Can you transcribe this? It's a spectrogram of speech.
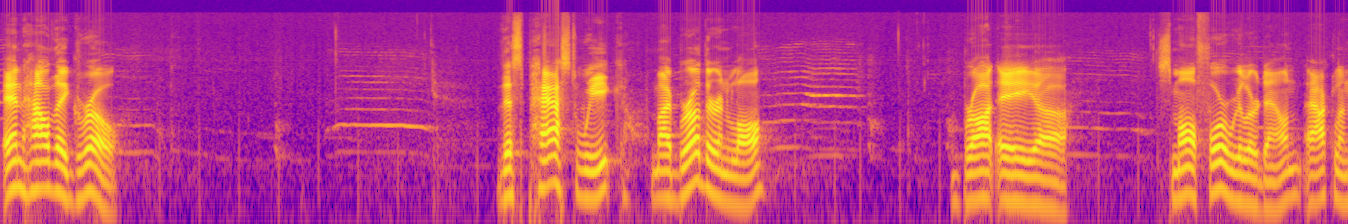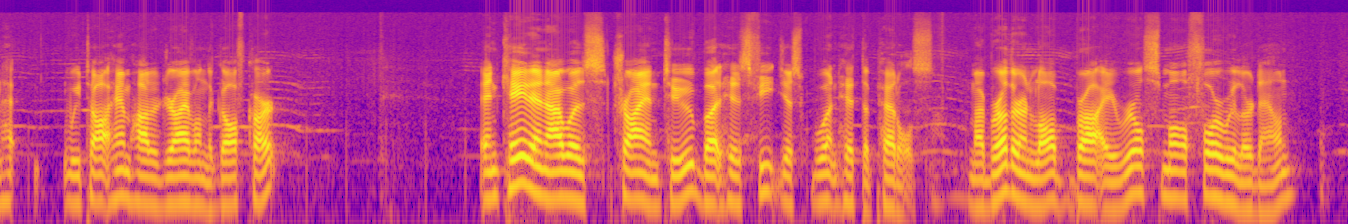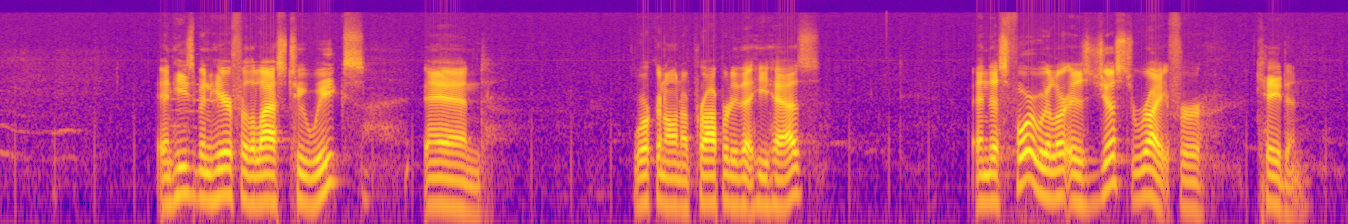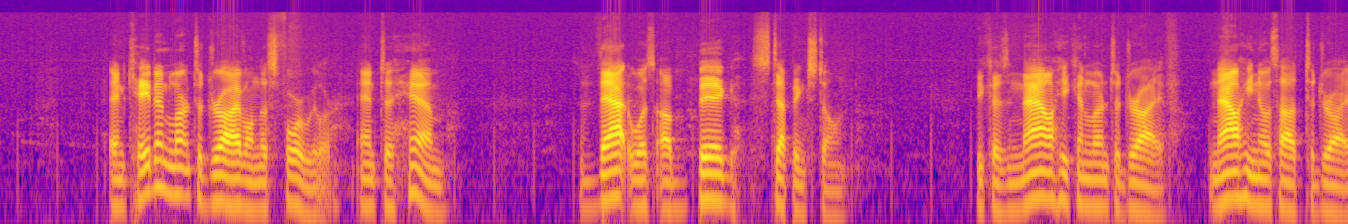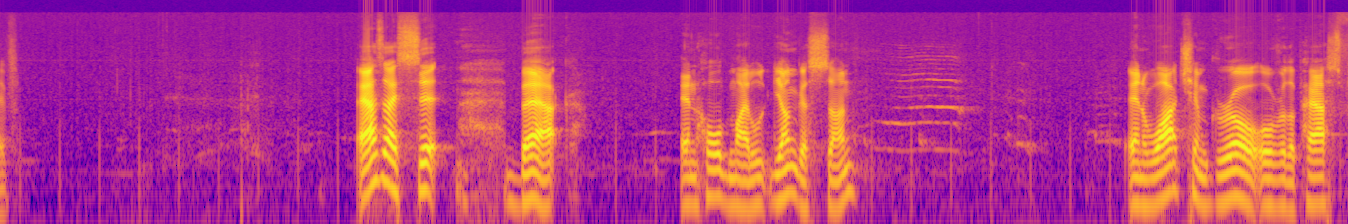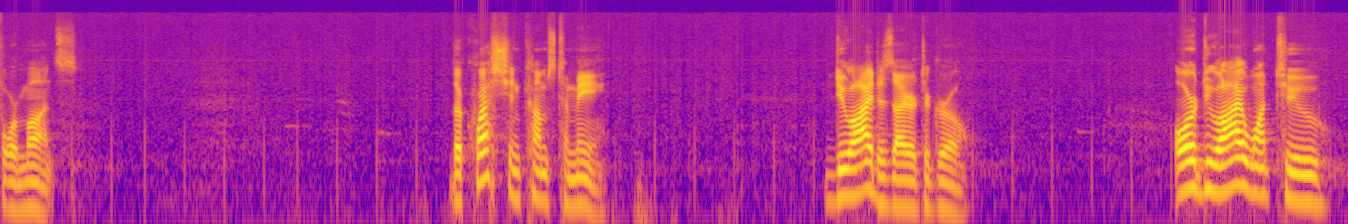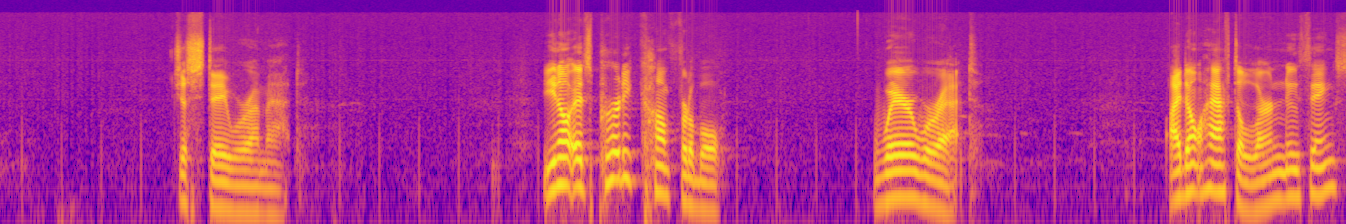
and how they grow. This past week, my brother in law brought a uh, small four wheeler down. Ackland, we taught him how to drive on the golf cart. And Caden, I was trying to, but his feet just wouldn't hit the pedals. My brother in law brought a real small four wheeler down. And he's been here for the last two weeks and working on a property that he has. And this four wheeler is just right for Caden. And Caden learned to drive on this four wheeler. And to him, that was a big stepping stone. Because now he can learn to drive. Now he knows how to drive. As I sit back and hold my youngest son and watch him grow over the past four months, the question comes to me Do I desire to grow? Or do I want to just stay where I'm at? You know, it's pretty comfortable where we're at. I don't have to learn new things.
